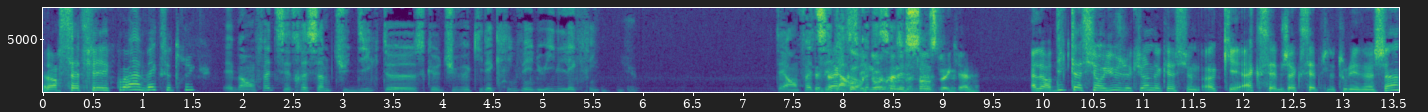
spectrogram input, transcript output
Alors ça fait quoi avec ce truc? Et ben en fait, c'est très simple. Tu dictes euh, ce que tu veux qu'il écrive et lui, il l'écrit. C'est- En fait, C'est de la reconnaissance vocale. Alors dictation, use le current location. Ok, accepte, j'accepte tous les machins.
